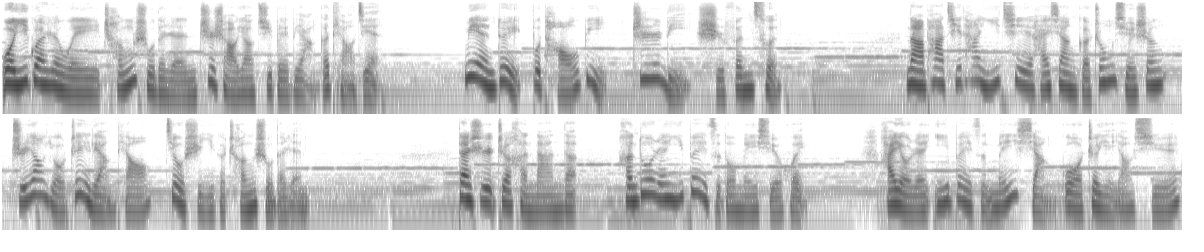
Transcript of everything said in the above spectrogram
我一贯认为，成熟的人至少要具备两个条件：面对不逃避，知理识分寸。哪怕其他一切还像个中学生，只要有这两条，就是一个成熟的人。但是这很难的。很多人一辈子都没学会，还有人一辈子没想过这也要学。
